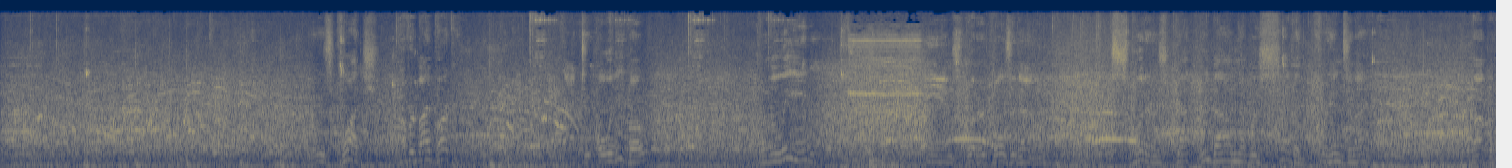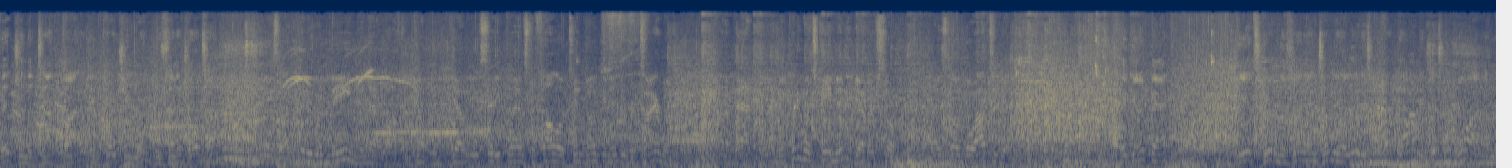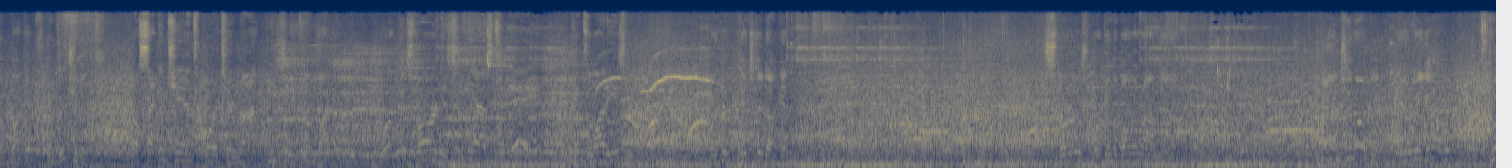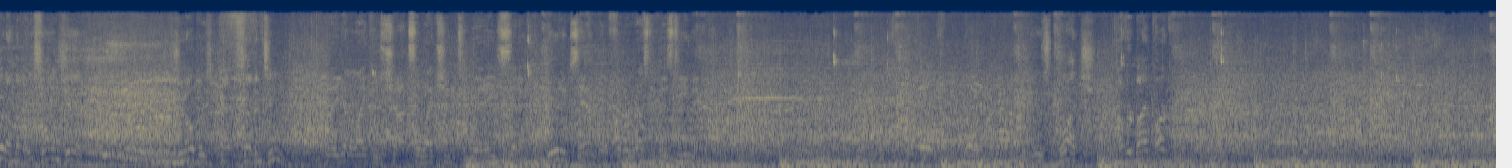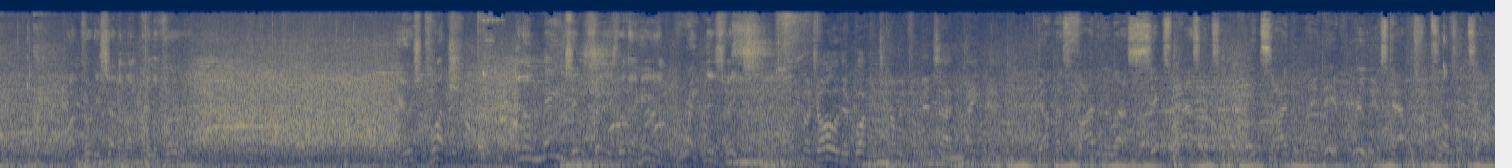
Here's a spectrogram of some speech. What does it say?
Here's Clutch, covered by Parker. Back to Oladipo. For the lead. And Splitter pulls it down. Splitter's got rebound number seven for him tonight. Popovich in the top five in coaching win percentage all time. He's likely to remain in that Lofton company. Kevin, he said he plans to follow Tim Duncan into retirement. Not a bad plan. They pretty much came in together, so might as well go out together. They get it back. It's good, and the San Antonio lead is cut down to just one on the bucket for Vucevic. Well, second chance points are not easy to come by, but when you work as hard as he has today, it becomes a lot easier. Parker kicks to Duncan. Spurs working the ball around now. And Ginobili, here we go. 137 left in the third. Here's Clutch. An amazing finish with a hand right in his face. Pretty much all of their buckets coming from inside the paint now. Yep, that's five of their last six baskets inside the lane. They have really established themselves inside.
